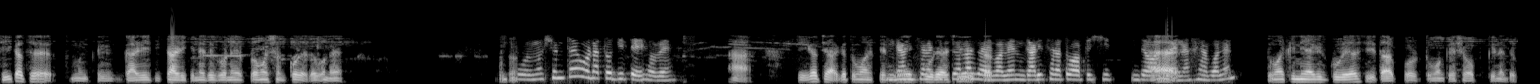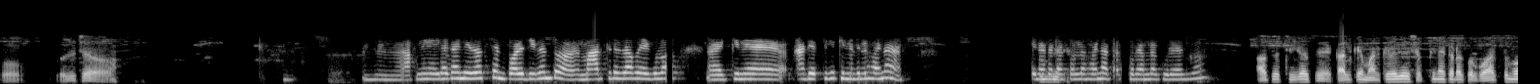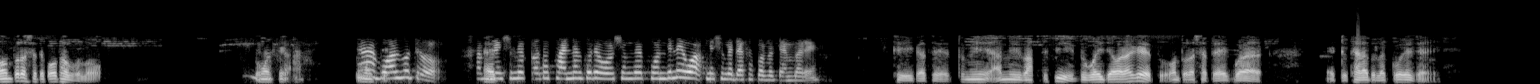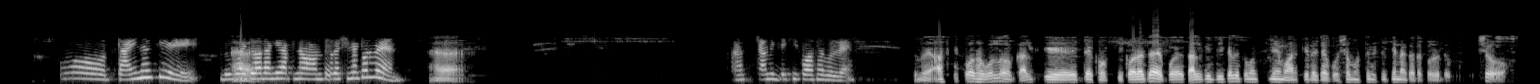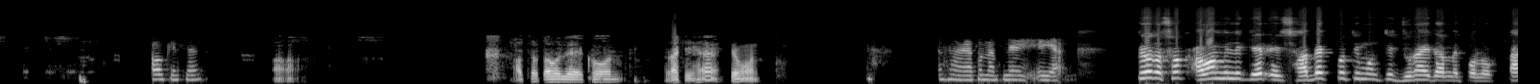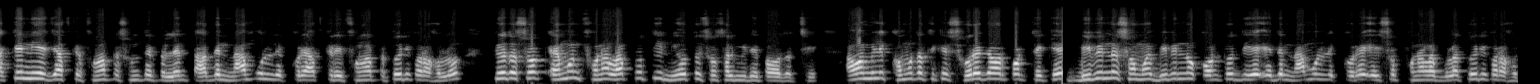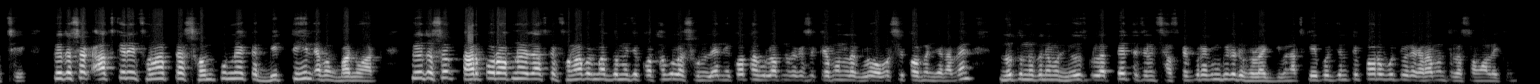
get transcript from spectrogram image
ঠিক আছে তোমাকে গাড়ি গাড়ি কিনে দেবো না প্রমোশন করে দেবো না। প্রমোশনটা ওটা তো দিতেই হবে। হ্যাঁ ঠিক আছে আগে তোমাকে নিয়ে ঘুরে আসি বলেন? গাড়ি ছাড়া তো অফিসে যাওয়া হ্যাঁ। যায় না। হ্যাঁ বলেন। তোমাকে নিয়ে আগে ঘুরে আসি তারপর তোমাকে সব কিনে দেবো বুঝেছ? আপনি এই জায়গায় নিয়ে যাচ্ছেন পরে দিবেন তো। মার্কেটে যাব এগুলো কিনে আগের থেকে কিনে দিলে হয় না? কেনাকাটা করলে হয় না তারপরে আমরা ঘুরে আসব। আচ্ছা ঠিক আছে। কালকে মার্কেটে যেয়ে সব কেনাকাটা করব। আর তুমি অন্তরের সাথে কথা বলো। তোমাকে হ্যাঁ বলব তো। আপনার হ্যাঁ। সঙ্গে কথা ফাইনাল করে ওর সঙ্গে ফোন দিলে ও আপনার সঙ্গে দেখা করবে চেম্বারে ঠিক আছে। তুমি আমি ভাবতেছি দুবাই যাওয়ার আগে তো অন্তরের সাথে একবার একটু খেলাধুলা করে যায় ও তাই নাকি? দুবাই হ্যাঁ। যাওয়ার আগে আপনি অন্তরের সঙ্গে করবেন? হ্যাঁ। আচ্ছা আমি দেখি কথা বলে। তুমি আজকে কথা বলো কালকে দেখো কি করা যায় পরে কালকে বিকালে তোমার নিয়ে মার্কেটে যাব সমস্ত কিছু কেনাকাটা করে দেবো বুঝছ? ওকে স্যার আচ্ছা তাহলে এখন রাখি হ্যাঁ? কেমন? হ্যাঁ এখন আপনি এই প্রিয় দর্শক আওয়ামী লীগের এই সাবেক প্রতিমন্ত্রী জুনাইদ আহমেদ পলক তাকে নিয়ে যে আজকের ফোনাপটা শুনতে পেলেন তাদের নাম উল্লেখ করে আজকের এই ফোনাপটা তৈরি করা হলো প্রিয় দর্শক, এমন ফোনালাপ প্রতিনিয়ত সোশ্যাল মিডিয়ায় পাওয়া যাচ্ছে। আওয়ামী লীগ ক্ষমতা থেকে সরে যাওয়ার পর থেকে বিভিন্ন সময় বিভিন্ন কণ্ঠ দিয়ে এদের নাম উল্লেখ করে এইসব ফোনালাপগুলা তৈরি করা হচ্ছে। প্রিয় দর্শক, আজকের এই ফোনালাপটা সম্পূর্ণ একটা ভিত্তিহীন এবং বানোয়াট। প্রিয় দর্শক, তারপর আপনারা আজকে ফোনালাপের মাধ্যমে যে কথাগুলো শুনলেন, এই কথাগুলো আপনাদের কাছে কেমন লাগল অবশ্যই কমেন্ট জানাবেন। নতুন নতুন এমন নিউজগুলো পেতে চ্যানেল সাবস্ক্রাইব করে এখন ভিডিওটি ভালো লাইক দিবেন। আজকে এই পর্যন্ত পরবর্তী আমন্ত্রণ আসসালামু আলাইকুম।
